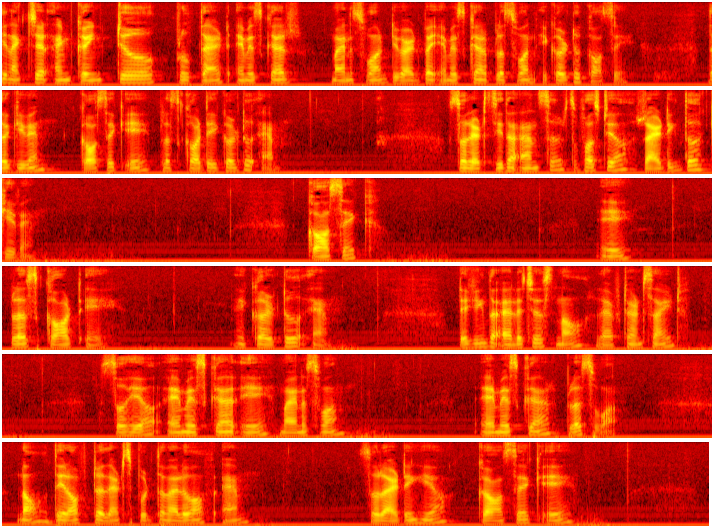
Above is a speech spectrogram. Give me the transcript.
the lecture I'm going to prove that m square minus 1 divided by m square plus 1 equal to cos a. The given cosec a plus cot a equal to m. So let's see the answer. So first you are writing the given. Cosec a plus cot a equal to m. Taking the LHS now left hand side so here m square a minus 1 m square plus 1 now thereafter let's put the value of m. So writing here cosec a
